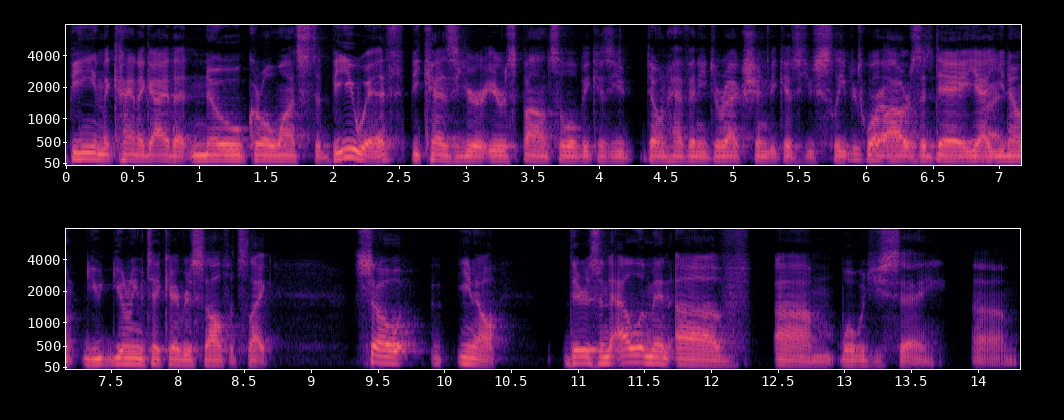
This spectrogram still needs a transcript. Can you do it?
being the kind of guy that no girl wants to be with because you're irresponsible, because you don't have any direction, because you sleep You're 12 hours a day. Yeah, you don't you, you don't even take care of yourself. It's like so, you know, there's an element of um, what would you say? Um,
